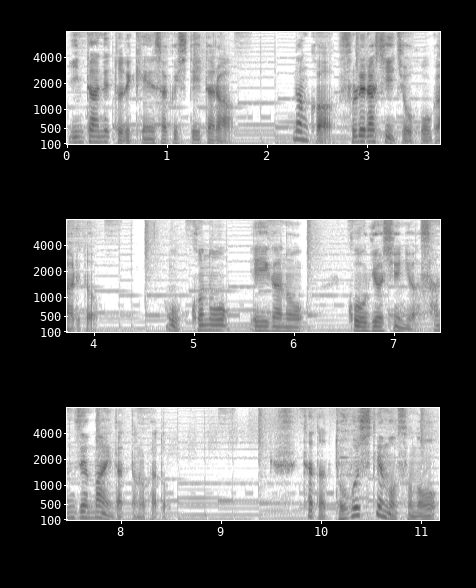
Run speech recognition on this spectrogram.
インターネットで検索していたら、なんかそれらしい情報があると。お、この映画の興行収入は3000万円だったのかと。ただどうしてもその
